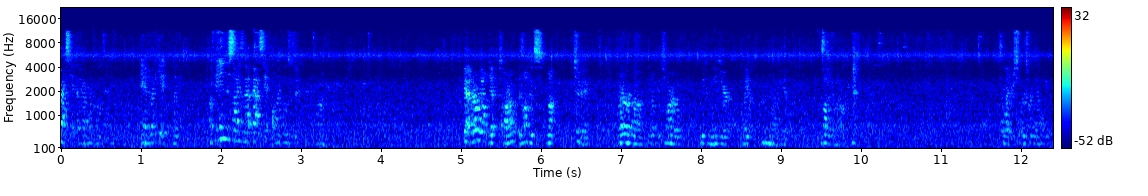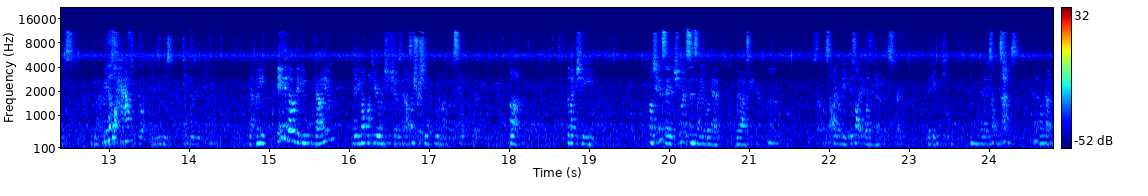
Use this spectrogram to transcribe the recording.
basket that I have my clothes in. And I get like a bin the size of that basket, all my clothes in. Yeah, I don't know yet tomorrow, as long as it's not too big. Or, uh, maybe tomorrow, we can meet here later. I'm not yet. It's not tomorrow. It's like, so we're sort of having these. Don't have to go in. You just take those in. Yeah, I mean, anything though that you value, that you don't want to hear when she shows it, I'm sure she would want to see it. Um, but like she, well, she didn't say it, she might send somebody to look at I was here. Mm. It's not it's not like notice for, they key. And then sometimes, I'm not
